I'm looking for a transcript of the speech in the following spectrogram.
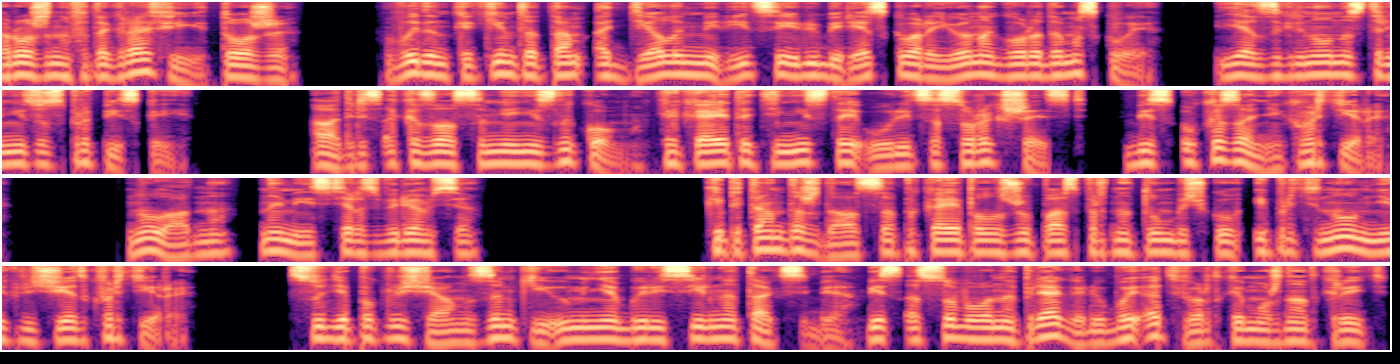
Рожа на фотографии тоже. Выдан каким-то там отделом милиции Люберецкого района города Москвы. Я заглянул на страницу с пропиской. Адрес оказался мне незнаком. Какая-то тенистая улица 46, без указания квартиры. Ну ладно, на месте разберемся. Капитан дождался, пока я положу паспорт на тумбочку и протянул мне ключи от квартиры. Судя по ключам, замки у меня были сильно так себе. Без особого напряга любой отверткой можно открыть.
